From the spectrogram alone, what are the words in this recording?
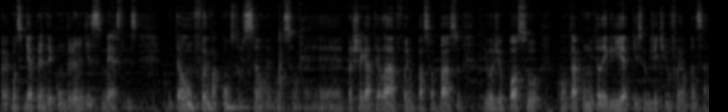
para conseguir aprender com grandes mestres. Então foi uma construção, né, Hudson? É, para chegar até lá foi um passo a passo e hoje eu posso contar com muita alegria que esse objetivo foi alcançado.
